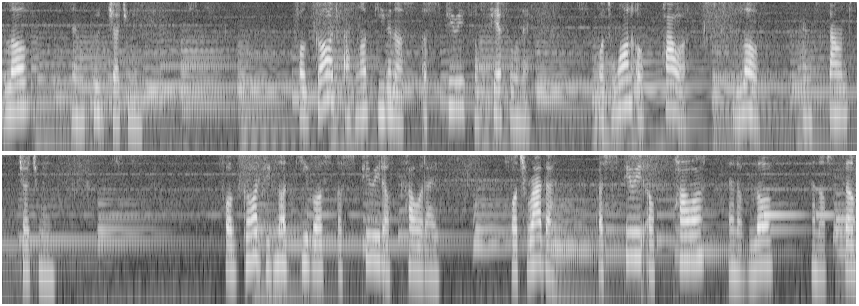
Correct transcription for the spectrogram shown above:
love, good judgment. For God has not given us a spirit of fearfulness, but one of power, love, and sound judgment. For God did not give us a spirit of cowardice, but rather a spirit of power and of love and of self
